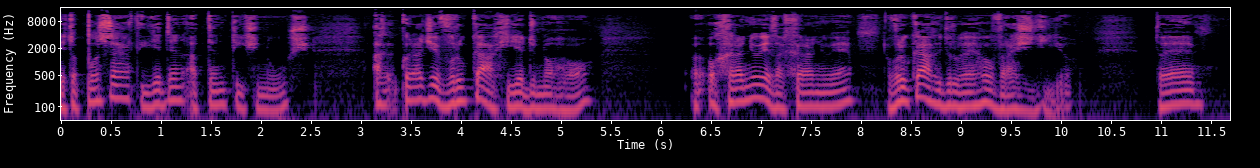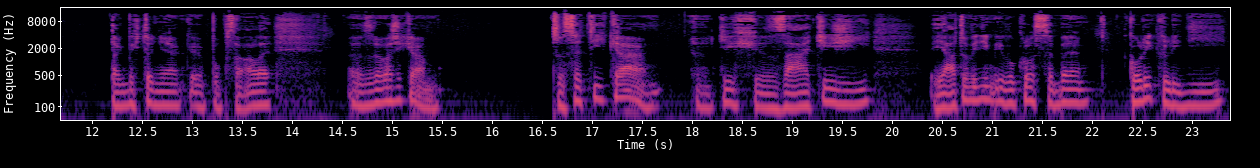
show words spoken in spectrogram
Je to pořád jeden a ten týž nůž, a akorát, že v rukách jednoho eh, ochraňuje, zachraňuje, v rukách druhého vraždí. Jo. To je, tak bych to nějak eh, popsal, ale eh, znova říkám, co se týká těch zátěží, já to vidím i okolo sebe, kolik lidí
